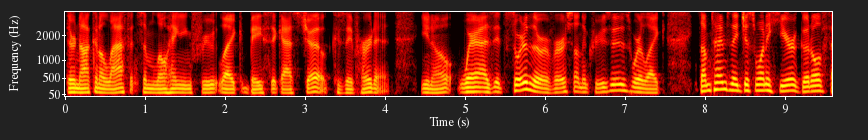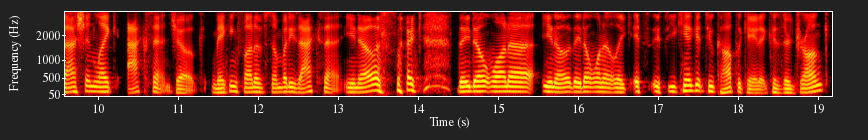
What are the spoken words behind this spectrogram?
they're not going to laugh at some low hanging fruit like basic ass joke because they've heard it you know? Whereas it's sort of the reverse on the cruises where like sometimes they just want to hear a good old fashioned like accent joke making fun of somebody's accent you know? Like they don't want to you know they don't want to like it's it's you can't get too complicated because they're drunk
